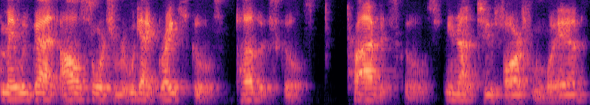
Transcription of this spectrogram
I mean, we've got all sorts of we got great schools, public schools, private schools. You're not too far from Webb.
